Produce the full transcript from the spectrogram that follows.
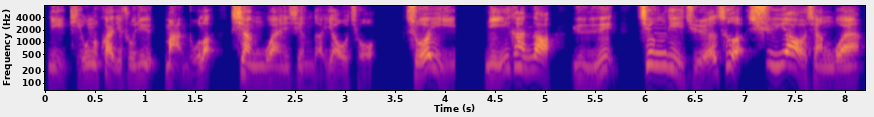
你提供的会计数据满足了相关性的要求。所以你一看到与经济决策需要相关，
